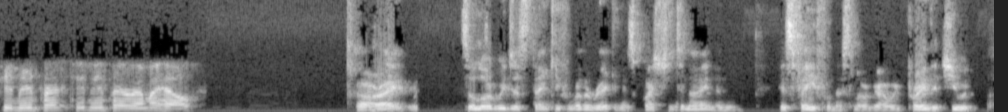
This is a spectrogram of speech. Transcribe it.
Keep me in prayer. Keep me in prayer around my health. All right. So, Lord, we just thank you for Brother Rick and his question tonight and his faithfulness, Lord God. We pray that you would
